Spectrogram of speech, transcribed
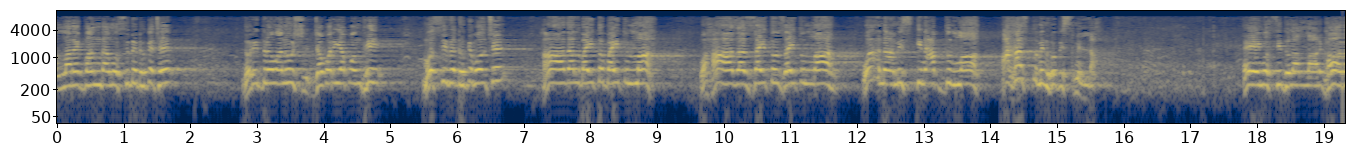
আল্লাহর এক বান্দা মসজিদে ঢুকেছে, দরিদ্র মানুষ জবরিয়া পন্থী মসজিদে ঢুকে বলছে হাজ আল বাইত বাইতুল্লাহ ও হাজ আল জাইতু জাইতুল্লাহ ও আনা মিসকিন আব্দুল্লাহ আহাস্তু মিনহু বিসমিল্লাহ। এই মসজিদ হল আল্লাহর ঘর,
